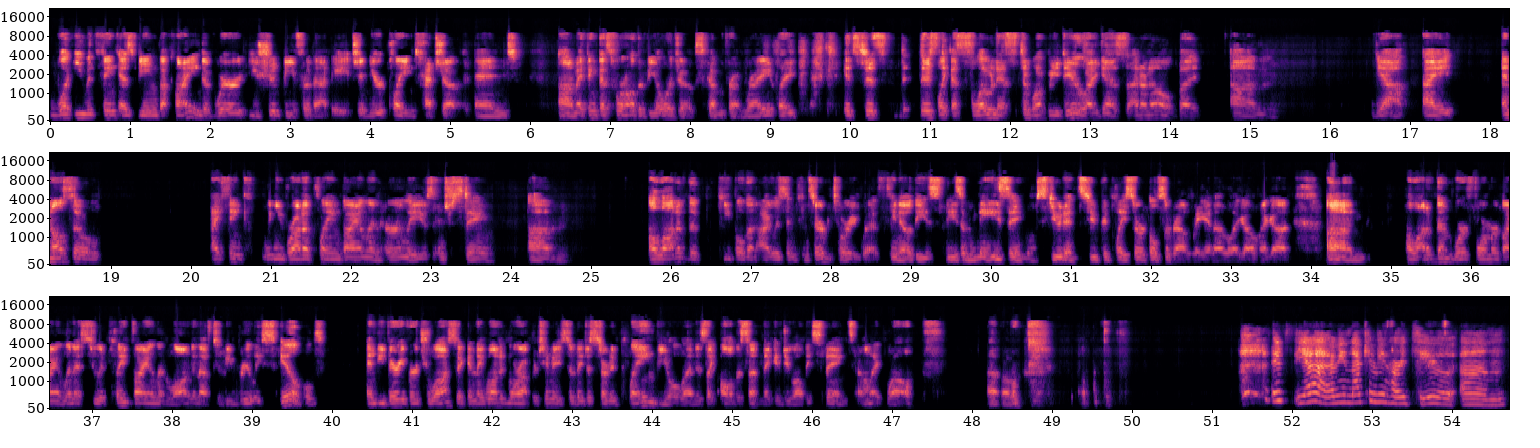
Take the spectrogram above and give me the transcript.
what you would think as being behind of where you should be for that age and you're playing catch up. And um, i think that's where all the viola jokes come from right? Like it's just there's like a slowness to what we do i guess. I don't know but um yeah i and also i think when you brought up playing violin early it was interesting. Um a lot of the people that I was in conservatory with, you know, these these amazing students who could play circles around me, and I'm like, oh my god. Um, a lot of them were former violinists who had played violin long enough to be really skilled and be very virtuosic, and they wanted more opportunities, so they just started playing viola, and it's like all of a sudden they can do all these things. I'm like, well, uh oh. it's yeah i mean that can be hard too um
